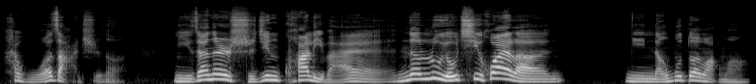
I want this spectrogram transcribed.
还我咋知道？”你在那儿使劲夸李白，那路由器坏了，你能不断网吗？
